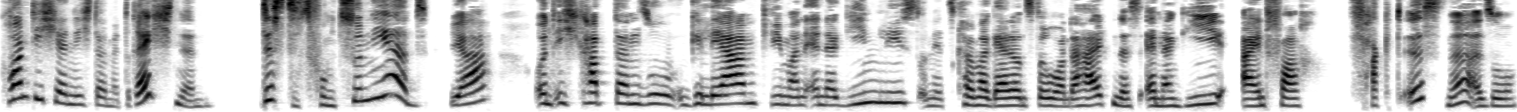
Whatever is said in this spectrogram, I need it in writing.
Konnte ich ja nicht damit rechnen, dass das funktioniert. Ja. Und ich habe dann so gelernt, wie man Energien liest. Und jetzt können wir gerne uns darüber unterhalten, dass Energie einfach Fakt ist. Ne? Also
